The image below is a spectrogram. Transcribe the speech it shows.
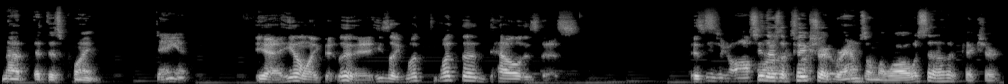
Not at this point. Dang it. Yeah, he don't like that. Look at it. He's like, what? What the hell is this? It's Seems like an awful See, there's a picture of stuff. Grams on the wall. What's that other picture?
